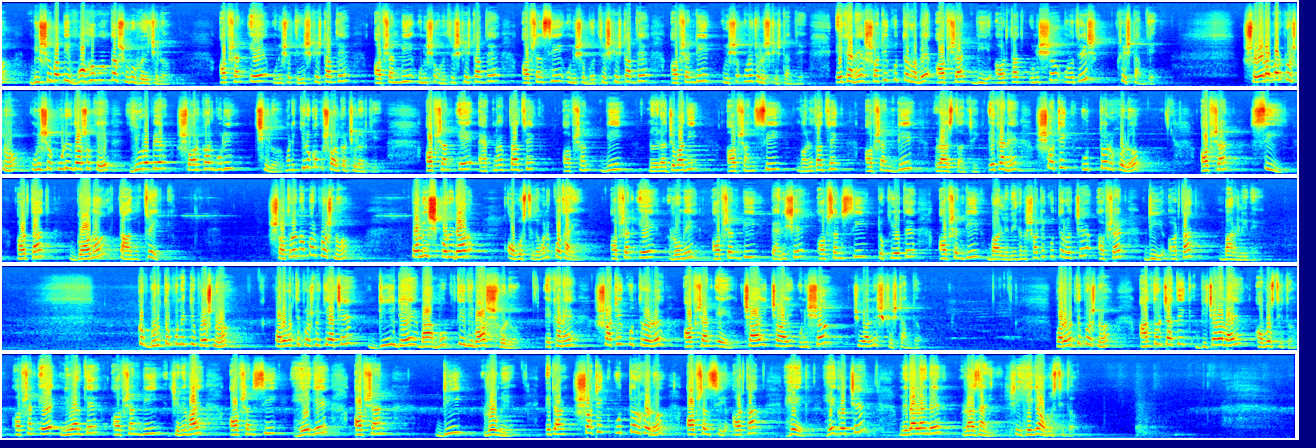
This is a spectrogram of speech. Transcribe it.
বিশ্বব্যাপী মহামন্দা শুরু হয়েছিল। অপশান এ উনিশশো তিরিশ খ্রিস্টাব্দে, অপশান বি উনিশশো উনত্রিশ খ্রিস্টাব্দে, অপশান সি উনিশশো বত্রিশ খ্রিস্টাব্দে, অপশান ডি উনিশশো উনচল্লিশ খ্রিস্টাব্দে। এখানে সঠিক উত্তর হবে অপশান বি অর্থাৎ উনিশশো উনত্রিশ খ্রিস্টাব্দে। ষোলো নম্বর প্রশ্ন উনিশশো কুড়ির দশকে ইউরোপের সরকারগুলি ছিল মানে কীরকম সরকার ছিল আর কি? অপশান এ একনায়কতান্ত্রিক, অপশান বি নৈরাজ্যবাদী, অপশান সি গণতান্ত্রিক, অপশান ডি রাজতান্ত্রিক। এখানে সঠিক উত্তর হল অপশান সি, অর্থাৎ গণতান্ত্রিক। সতেরো নম্বর প্রশ্ন, পলিশ করিডর অবস্থিত মানে কোথায়? অপশান এ রোমে, অপশান বি প্যারিসে, অপশান সি টোকিওতে, অপশান ডি বার্লিনে। এখানে সঠিক উত্তর হচ্ছে অপশান ডি, অর্থাৎ বার্লিনে। খুব গুরুত্বপূর্ণ একটি প্রশ্ন। পরবর্তী প্রশ্ন কি আছে? ডি ডে বা মুক্তি দিবস হলো। এখানে সঠিক উত্তর হলো অপশান এ, ছয় ছয় উনিশশো চুয়াল্লিশ খ্রিস্টাব্দ। পরবর্তী প্রশ্ন আন্তর্জাতিক বিচারালয় অবস্থিত। অপশান এ, নিউ ইয়র্কে। অপশান বি, জেনেভায়। অপশান সি, হেগে। অপশান ডি, রোমে। এটার সঠিক উত্তর হল অপশান সি, অর্থাৎ হেগ। হেগ হচ্ছে নেদারল্যান্ডের রাজধানী, সেই হেগে অবস্থিত।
